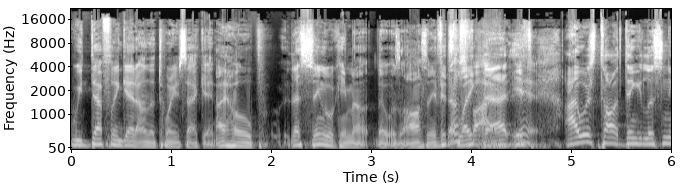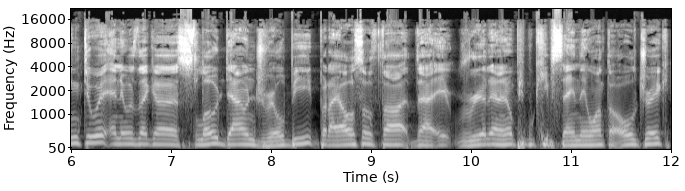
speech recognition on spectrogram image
we definitely get it on the 22nd. I hope that single came out. That was awesome. If it's like fire, that, if yeah. I was taught thinking listening to it and it was like a slowed down drill beat, but I also thought that it really. And I know people keep saying they want the old Drake,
